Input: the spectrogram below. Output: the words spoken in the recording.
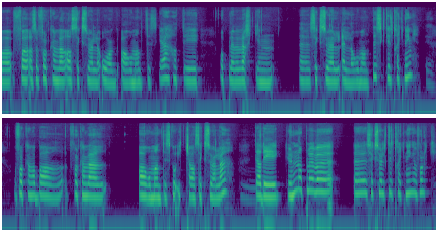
og for, altså, folk kan være aseksuelle og aromantiske. At de opplever verken eh, seksuell eller romantisk tiltrekning. Og folk kan, være bare, folk kan være aromantiske og ikke aseksuelle. Der de kun opplever eh, seksuell tiltrekning av folk.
